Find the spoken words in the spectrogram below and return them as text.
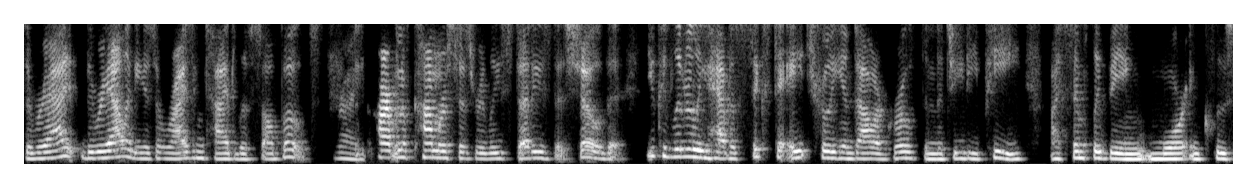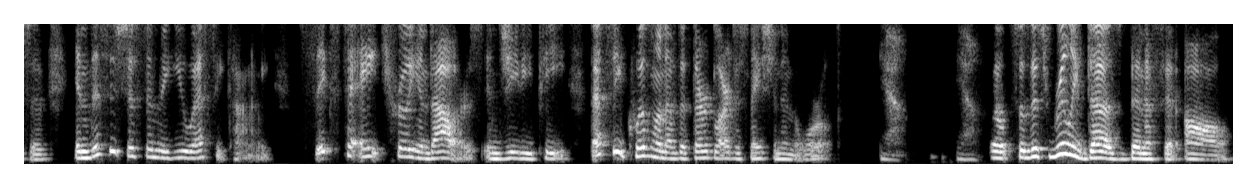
The, rea- the reality is a rising tide lifts all boats. Right. The Department of Commerce has released studies that show that you could literally have a six to eight trillion dollar growth in the GDP by simply being more inclusive. And this is just in the US economy. Six to eight trillion dollars in GDP. That's the equivalent of the third largest nation in the world. Yeah. Yeah. So, so this really does benefit all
